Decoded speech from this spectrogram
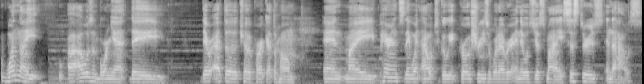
one night, uh, I wasn't born yet. They they were at the trailer park at their home, and my parents they went out to go get groceries or whatever, and it was just my sisters in the house.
